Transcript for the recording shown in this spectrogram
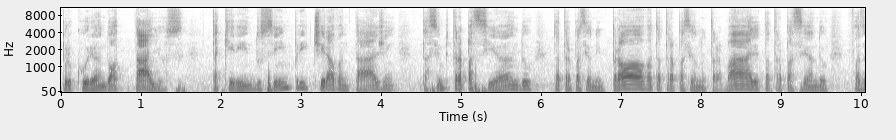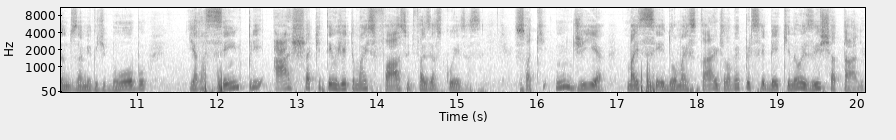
procurando atalhos, está querendo sempre tirar vantagem, está sempre trapaceando, está trapaceando em prova, está trapaceando no trabalho, está trapaceando fazendo os amigos de bobo, e ela sempre acha que tem um jeito mais fácil de fazer as coisas. Só que um dia, mais cedo ou mais tarde, ela vai perceber que não existe atalho.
